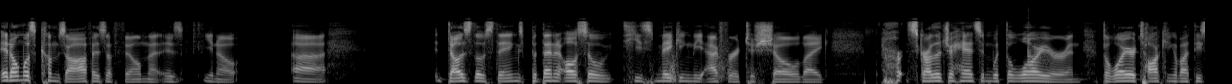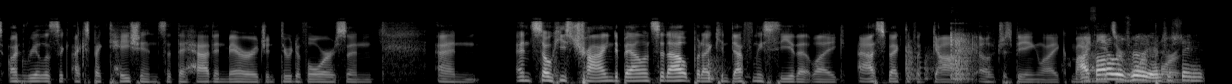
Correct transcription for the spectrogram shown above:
it almost comes off as a film that is you know uh does those things but then it also he's making the effort to show like her, Scarlett Johansson with the lawyer and the lawyer talking about these unrealistic expectations that they have in marriage and through divorce and and and so he's trying to balance it out but I can definitely see that like aspect of a guy of just being like my I thought needs it was really important. interesting.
